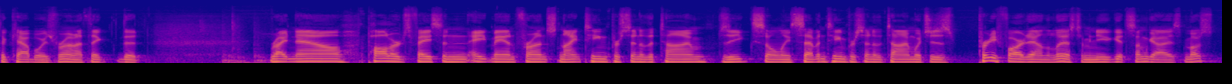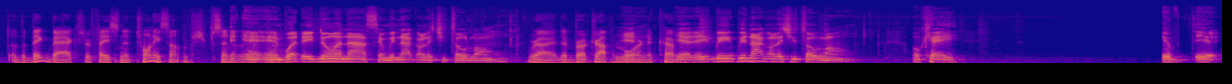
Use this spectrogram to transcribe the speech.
The Cowboys run. I think that right now Pollard's facing eight man fronts 19% of the time. Zeke's only 17% of the time, which is pretty far down the list. I mean, you get some guys, most of the big backs are facing at 20 something percent of the And, and what they doing now saying, "We're not gonna let you throw long." right. They're bro- dropping more yeah. into coverage. Yeah, they, we, we're not going to let you throw long. Okay. If, if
